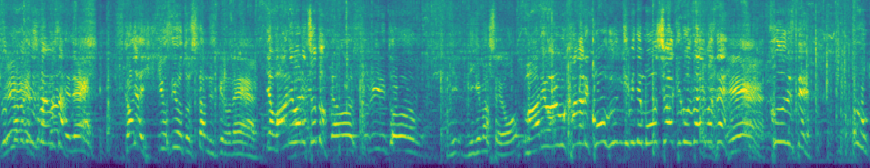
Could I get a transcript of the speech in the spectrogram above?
組もうとしたらすっぽ抜けてしまいました、掴んでね掴んで引き寄せようとしたんですけどね。いや我々ちょっと。スリルとに逃げましたよ。我々もかなり興奮気味で申し訳ございません、ええ。このですねもう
